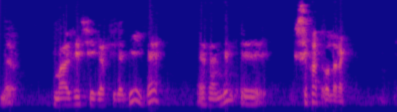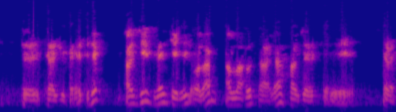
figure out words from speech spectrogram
e, mazi sigasıyla değil de efendim e, sıfat olarak e, tercüme edilip aziz ve celil olan Allahu Teala Hazretleri. Evet.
